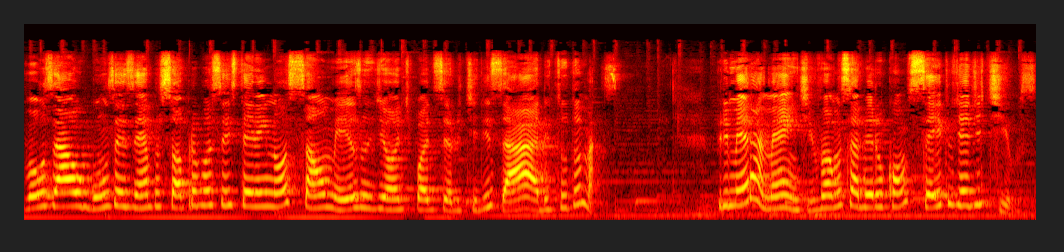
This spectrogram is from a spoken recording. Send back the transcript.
Vou usar alguns exemplos só para vocês terem noção mesmo de onde pode ser utilizado e tudo mais. Primeiramente, vamos saber o conceito de aditivos.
